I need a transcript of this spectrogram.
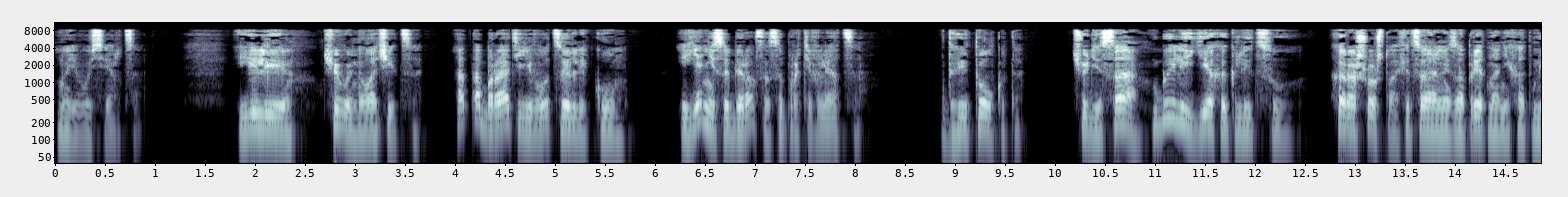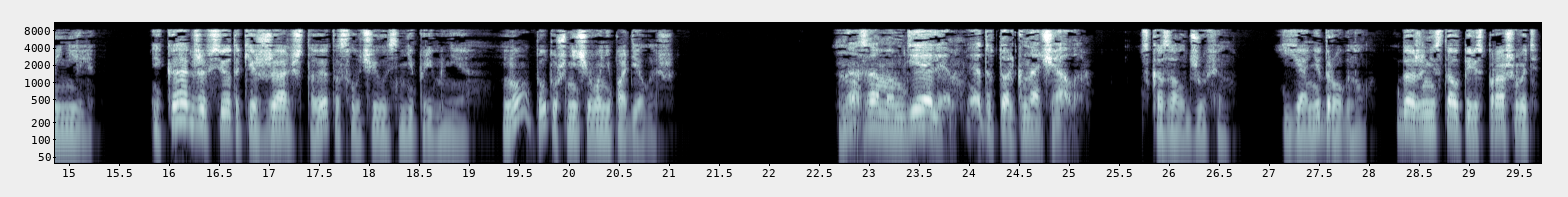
моего сердца. Или, чего мелочиться, отобрать его целиком. И я не собирался сопротивляться. Да и толку-то. Чудеса были ехо к лицу. Хорошо, что официальный запрет на них отменили. И как же все таки жаль, что это случилось не при мне. Ну, тут уж ничего не поделаешь. На самом деле, это только начало, сказал Джуфин. Я не дрогнул, даже не стал переспрашивать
